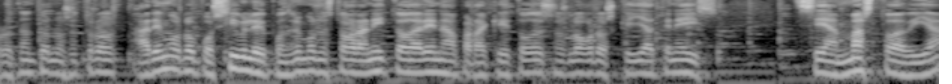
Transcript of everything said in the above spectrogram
Por lo tanto, nosotros haremos lo posible, pondremos nuestro granito de arena para que todos esos logros que ya tenéis sean más todavía.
